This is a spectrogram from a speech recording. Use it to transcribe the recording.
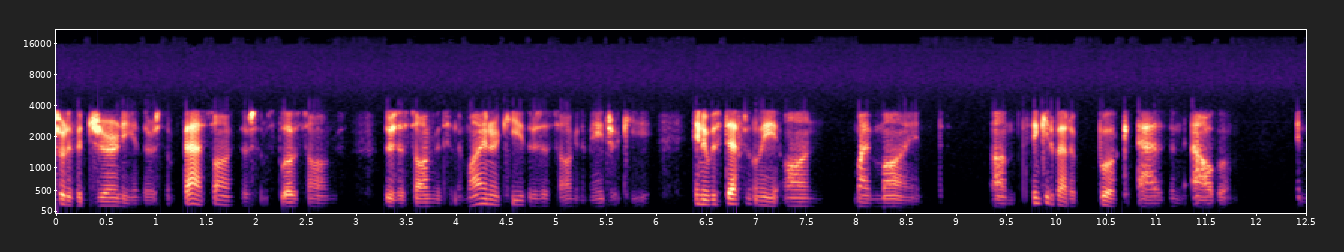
sort of a journey. And there's some fast songs, there's some slow songs, there's a song that's in a minor key, there's a song in a major key, and it was definitely on my mind um, thinking about a book as an album and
